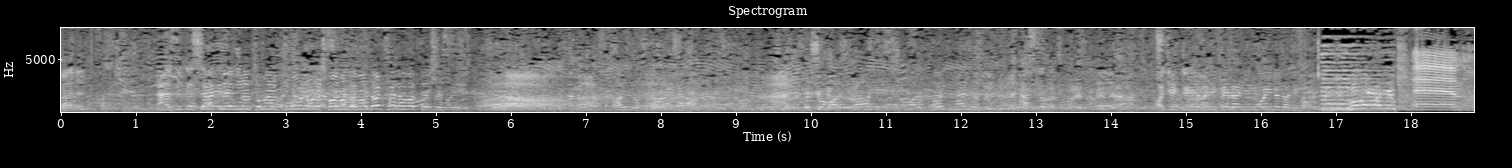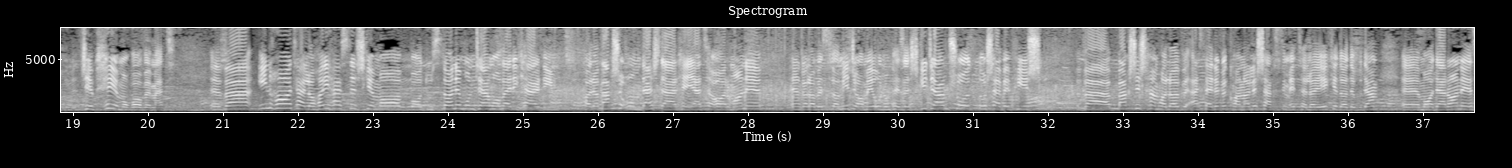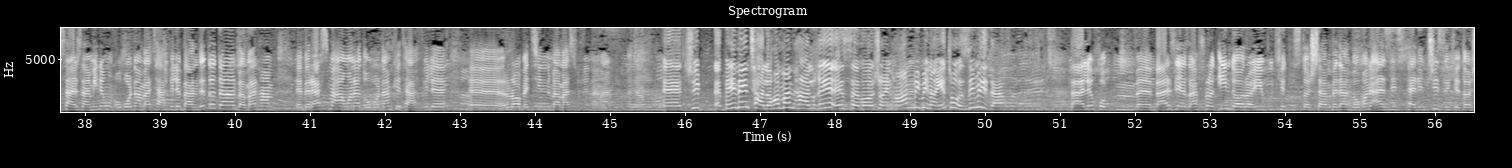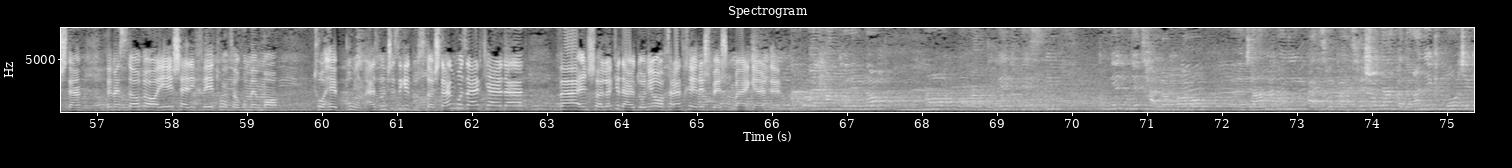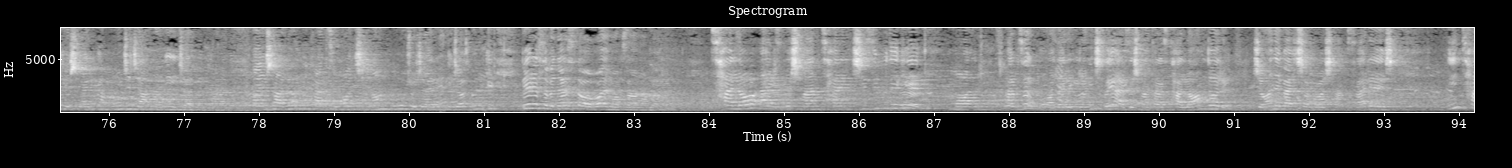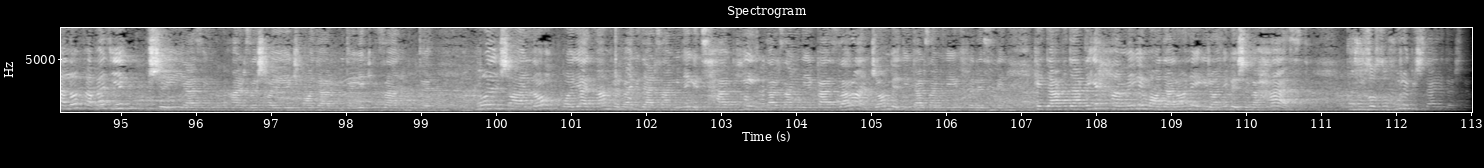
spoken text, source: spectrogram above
بله. نزدیک 100 میلیون تومن پول حاج خانم به ما داد صلوات بفرستید آقای دکتر به شماره کارت شماره کارت نداریم. حاجی اینو بدیم فعلا این ما اینو دادیم. جبهه مقاومت. و اینها طلاهایی هستش که ما با دوستانمون جمع آوری کردیم. حالا بخش عمدش در هیئت آرمان اسلامی جامعه علوم پزشکی جمع شد دو شب پیش و بخشش هم حالا از طریق کانال شخصیم اطلاعیه که داده بودم مادران سرزمینمون اووردن و تحویل بنده دادن و من هم به رسم امانت اووردم که تحویل رابطین و مسئولین توی بین این طلاها من حلقه ازدواج و اینها هم می‌بینن یه توضیح می‌دید بله خب بعضی از افراد این دارایی بود که دوست داشتن بدن. به عنوان عزیزترین چیزی که داشتن به مصداق آیه شریفه تنفقوم ما توهبون از اون چیزی که دوست داشتن گذر کردن و انشالله که در دنیا آخرت خیرش بهشون برگرده. کشوری و موج جهانی ایجاد می‌کنن و انشاءالله این ها چنان موج و جریان ایجاد کنه که برسه به دست آقا امام زمان طلا ارزشمندترین چیزی بوده که ما البته مادر ایرانی چیزای ارزشمندتر از طلا هم داره جان بچه هاش همسرش این طلا فقط یک گوشه ای از این ارزش های یک مادر بوده یک زن بوده ما انشاءالله باید امر ولی در زمینه تبیین در زمینه غزه رو انجام بدیم در زمینه فلسطین که دقدقه همه مادران ایرانی بشه و هست. بروز و ظهور بیشتر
